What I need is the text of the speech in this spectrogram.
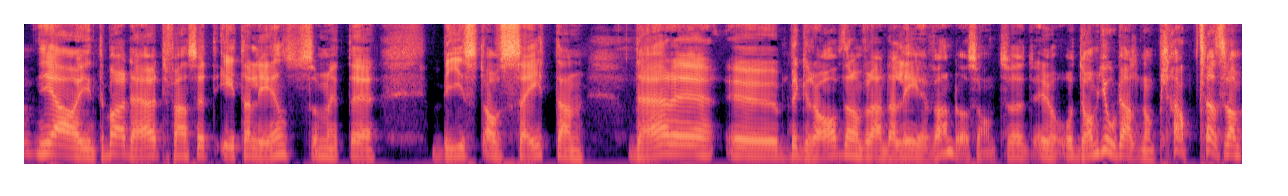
Mm. Ja, inte bara där. Det fanns ett italienskt som hette Beast of Satan där eh, begravde de varandra levande och sånt. Och de gjorde aldrig någon platta, så de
